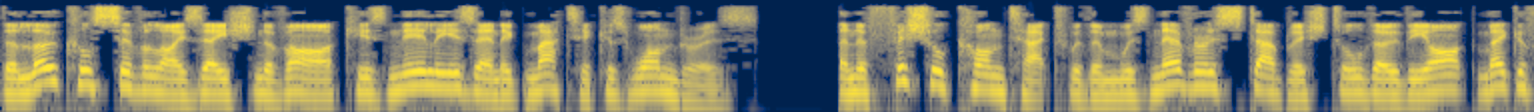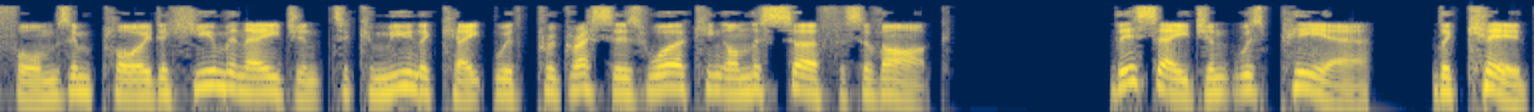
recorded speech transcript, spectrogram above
The local civilization of Ark is nearly as enigmatic as Wanderers. An official contact with them was never established although the Ark megaforms employed a human agent to communicate with progressors working on the surface of Ark. This agent was Pierre, the Kid,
